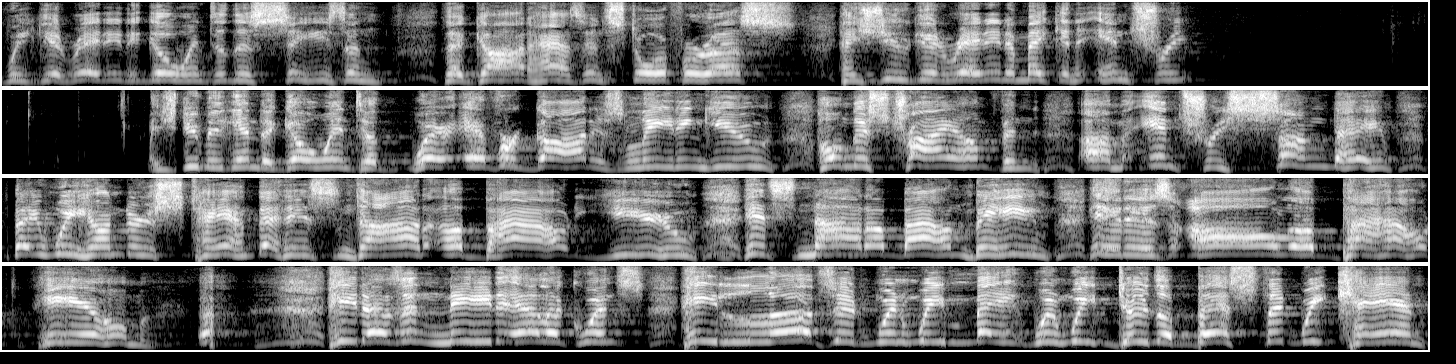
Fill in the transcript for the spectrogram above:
we get ready to go into this season that God has in store for us, as you get ready to make an entry, as you begin to go into wherever God is leading you on this triumphant um, entry Sunday, may we understand that it's not about you, it's not about me, it is all about Him. He doesn't need eloquence. He loves it when we make when we do the best that we can.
